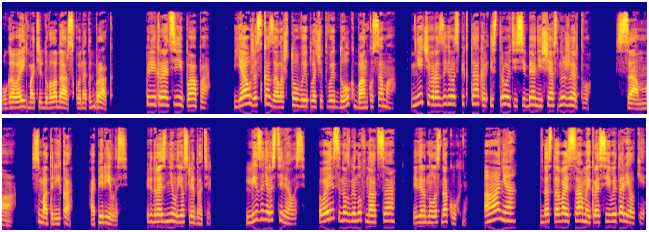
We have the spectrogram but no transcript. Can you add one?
уговорить Матильду Володарскую на этот брак? Прекрати, папа. Я уже сказала, что выплачу твой долг банку сама. Нечего разыгрывать спектакль и строить из себя несчастную жертву. Сама. Смотри-ка, оперилась. Передразнил ее следователь. Лиза не растерялась воинственно взглянув на отца, и вернулась на кухню. «Аня, доставай самые красивые тарелки.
